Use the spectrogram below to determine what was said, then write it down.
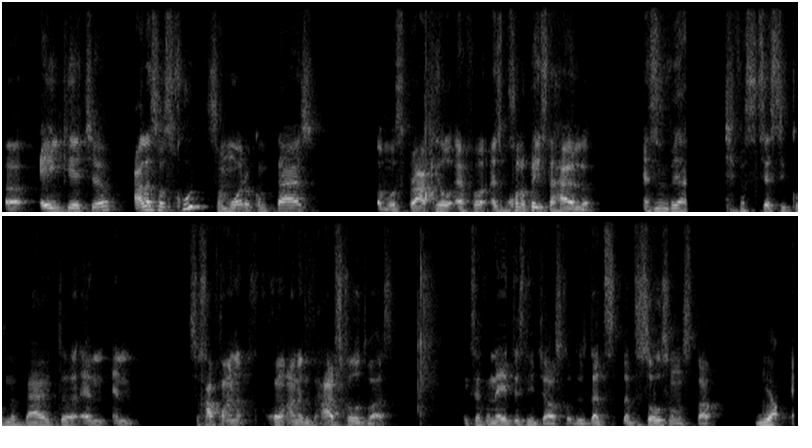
uh, één keertje, alles was goed. Samora komt thuis, we spraken heel even en ze begon opeens te huilen. En ze mm. van ja, van sessie komt naar buiten en, en ze gaf gewoon aan, gewoon aan dat het haar schuld was. Ik zeg van nee, het is niet jouw schuld. Dus dat is, dat is sowieso een stap. Ja. En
